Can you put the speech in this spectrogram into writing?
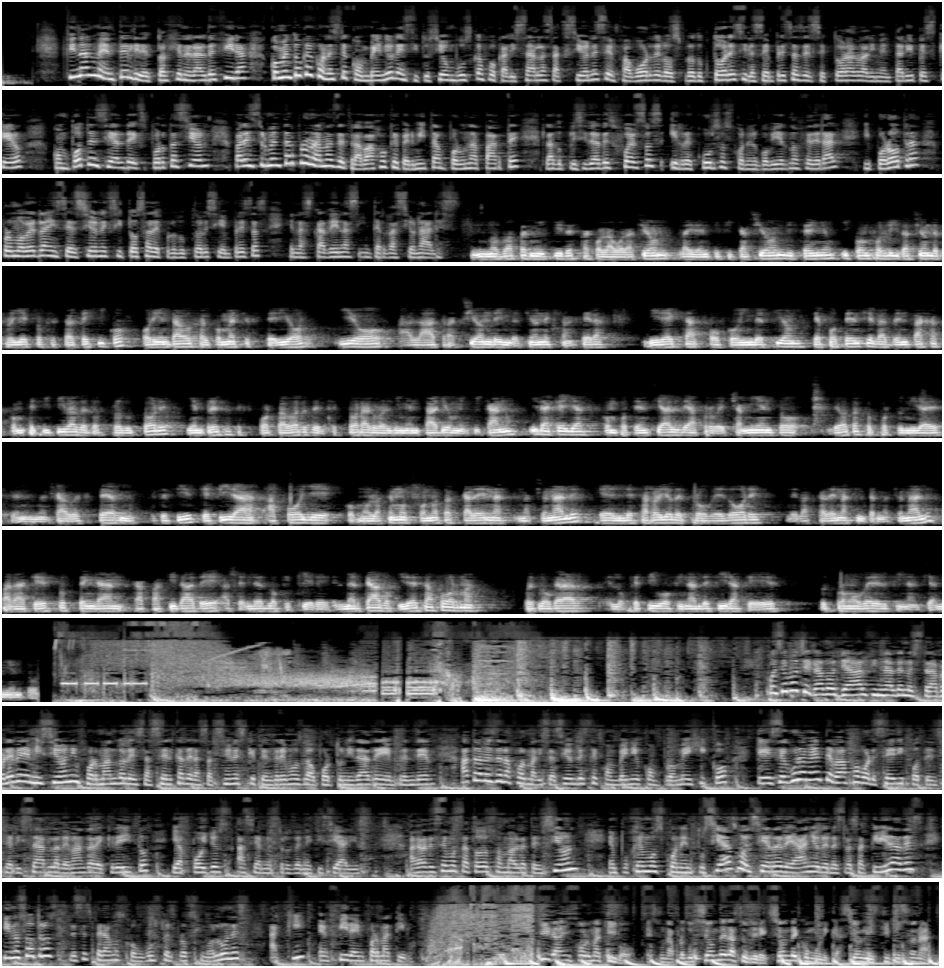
Finalmente, el director general de FIRA comentó que con este convenio la institución busca focalizar las acciones en favor de los productores y las empresas del sector agroalimentario y pesquero con potencial de exportación para instrumentar programas de trabajo que permitan, por una parte, la duplicidad de esfuerzos y recursos con el gobierno federal y, por otra, promover la inserción exitosa de productores y empresas en las cadenas internacionales. Nos va a permitir esta colaboración, la identificación, diseño y consolidación de proyectos estratégicos orientados al comercio exterior y o a la atracción de inversión extranjera directa o coinversión que potencie las ventajas competitivas de los productores y empresas exportadores del sector agroalimentario mexicano y de aquellas con potencial de aprovechamiento de otras oportunidades en el mercado externo. Es decir, que FIRA apoye, como lo hacemos con otras cadenas nacionales, el desarrollo de proveedores de las cadenas internacionales para que estos tengan capacidad de atender lo que quiere el mercado y de esa forma pues lograr el objetivo final de FIRA que es pues promover el financiamiento. Pues hemos llegado ya al final de nuestra breve emisión informándoles acerca de las acciones que tendremos la oportunidad de emprender a través de la formalización de este convenio con ProMéxico, que seguramente va a favorecer y potencializar la demanda de crédito y apoyos hacia nuestros beneficiarios. Agradecemos a todos su amable atención, empujemos con entusiasmo el cierre de año de nuestras actividades y nosotros les esperamos con gusto el próximo lunes aquí en FIRA Informativo. Gira Informativo es una producción de la Subdirección de Comunicación Institucional.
